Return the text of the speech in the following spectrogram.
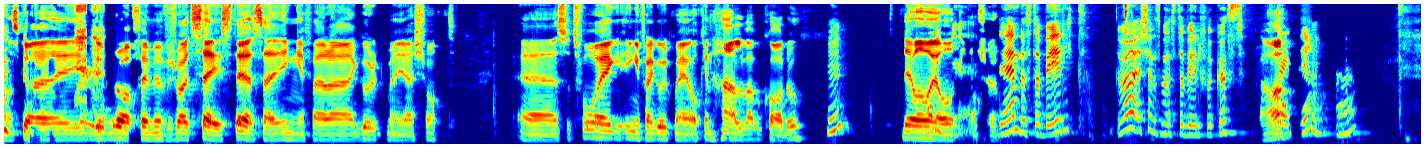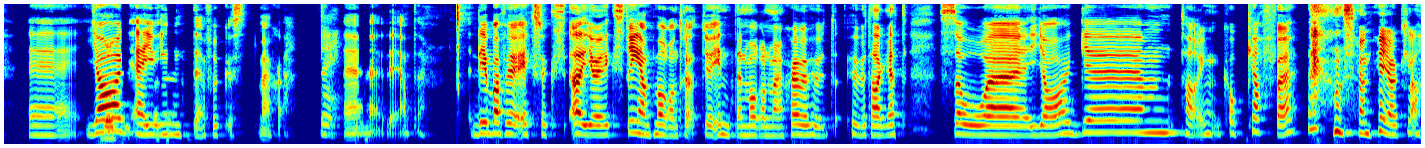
Man ska, det är bra för immunförsvaret sägs det, så här ingefära gurkmeja shot. Eh, så två ägg, ingefära och en halv avokado. Mm. Det var vad jag åt. Det är ändå stabilt. Det var, kändes som en stabil frukost. Ja. Eh, jag är ju inte en frukostmänniska. Nej. Eh, det är jag inte. Det är bara för att jag är, ex- ex- äh, jag är extremt morgontrött. Jag är inte en morgonmänniska överhuvudtaget. Så eh, jag eh, tar en kopp kaffe och sen är jag klar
